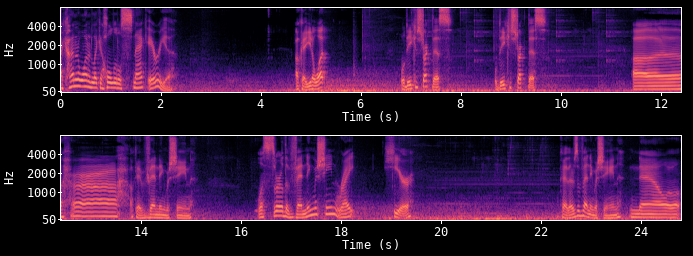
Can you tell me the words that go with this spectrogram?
I kind of wanted like a whole little snack area. Okay, you know what? We'll deconstruct this. We'll deconstruct this. Uh, uh, okay, vending machine. Let's throw the vending machine right here. Okay, there's a vending machine. Now,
